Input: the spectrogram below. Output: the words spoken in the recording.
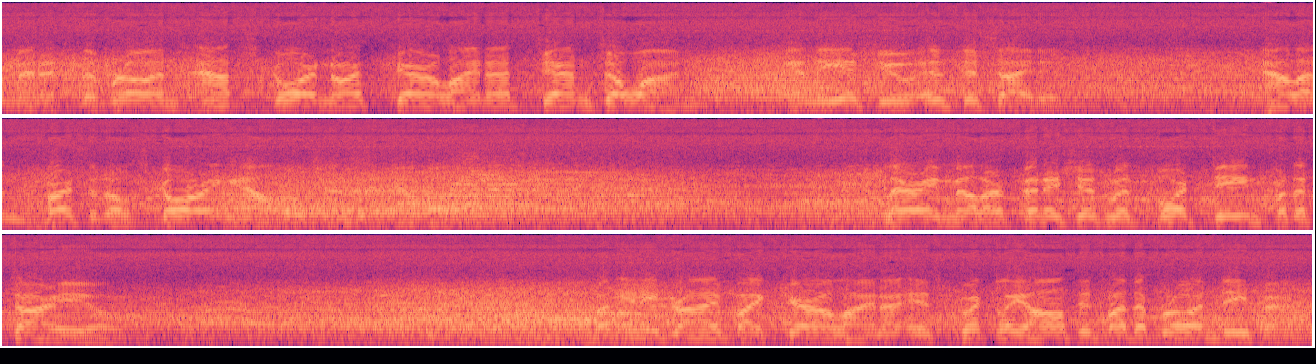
Four minutes, the Bruins outscore North Carolina 10 to 1. And the issue is decided. Allen's versatile scoring helps. Larry Miller finishes with 14 for the Tar Heels. But any drive by Carolina is quickly halted by the Bruin defense.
